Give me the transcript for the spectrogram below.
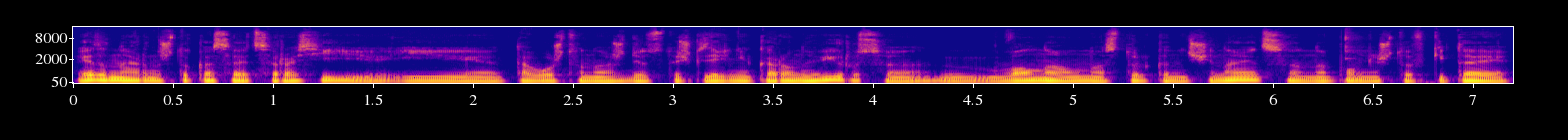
Это, наверное, что касается России и того, что нас ждет с точки зрения коронавируса. Волна у нас только начинается. Напомню, что в Китае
